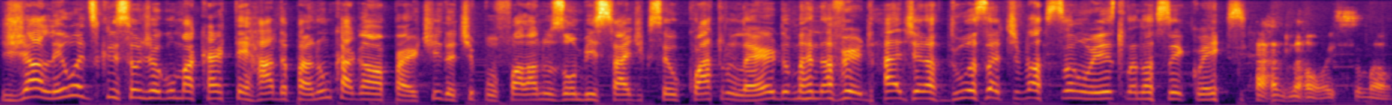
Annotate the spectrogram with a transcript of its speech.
Já leu a descrição de alguma carta errada para não cagar uma partida? Tipo, falar no Zombicide que saiu 4 lerdo, mas na verdade era duas ativação extra na sequência. Ah, não, isso não.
